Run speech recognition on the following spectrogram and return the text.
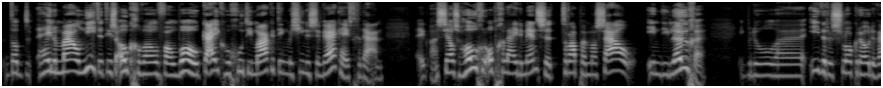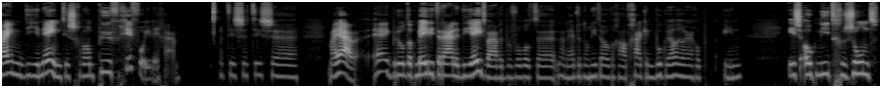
dat helemaal niet. Het is ook gewoon van wow, kijk hoe goed die marketingmachine zijn werk heeft gedaan. Zelfs hoger opgeleide mensen trappen massaal in die leugen. Ik bedoel, uh, iedere slok rode wijn die je neemt is gewoon puur vergif voor je lichaam. Het is, het is, uh, maar ja, hè, ik bedoel dat mediterrane dieet waar we het bijvoorbeeld, uh, nou daar hebben we het nog niet over gehad, ga ik in het boek wel heel erg op in is ook niet gezond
